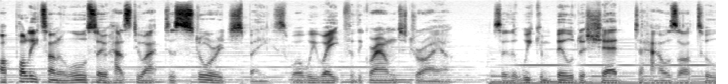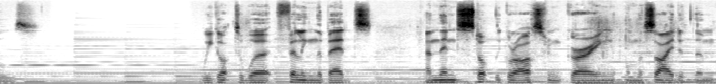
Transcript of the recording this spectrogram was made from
Our polytunnel also has to act as storage space while we wait for the ground to dry up, so that we can build a shed to house our tools. We got to work filling the beds, and then to stop the grass from growing on the side of them,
